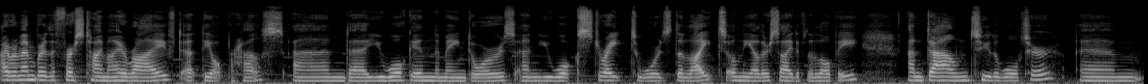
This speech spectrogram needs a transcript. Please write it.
I remember the first time I arrived at the Opera House, and uh, you walk in the main doors and you walk straight towards the light on the other side of the lobby and down to the water. Um,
